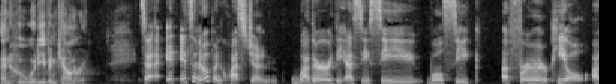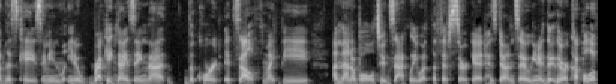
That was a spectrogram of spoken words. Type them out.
And who would even counter it? So it, it's an open question whether the SEC will seek a further appeal on this case. I mean, you know, recognizing that the court itself might be amenable to exactly what the Fifth Circuit has done. So, you know, there, there are a couple of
